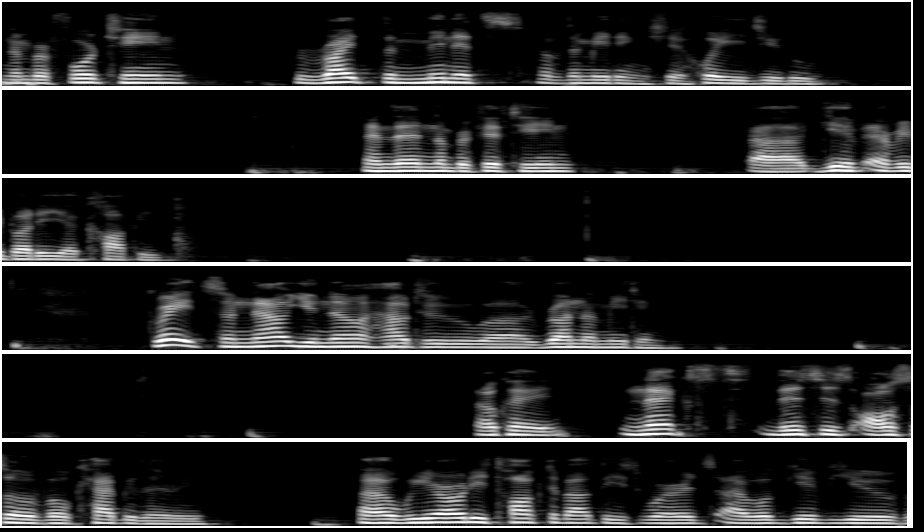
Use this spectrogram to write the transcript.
Number 14, write the minutes of the meeting, 写会议记录. And then number 15, uh, give everybody a copy. Great, so now you know how to uh, run a meeting. Okay, next, this is also vocabulary. Uh, we already talked about these words. I will give you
